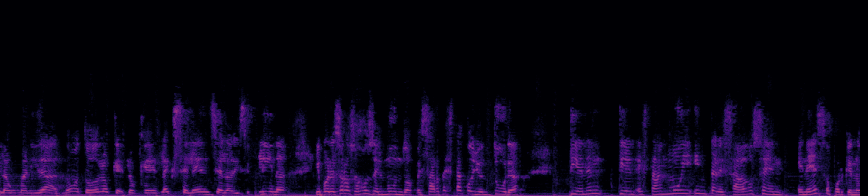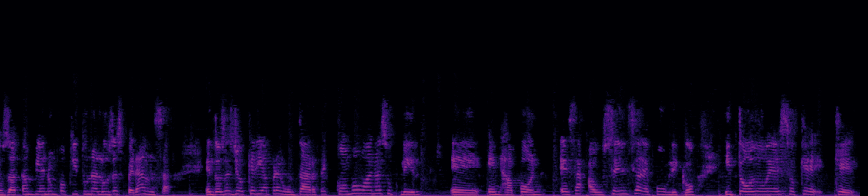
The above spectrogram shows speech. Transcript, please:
la humanidad, ¿no? Todo lo que lo que es la excelencia, la disciplina y por eso los ojos del mundo, a pesar de esta coyuntura, tienen, están muy interesados en, en, eso porque nos da también un poquito una luz de esperanza. Entonces yo quería preguntarte cómo van a suplir eh, en Japón esa ausencia de público y todo eso que, que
